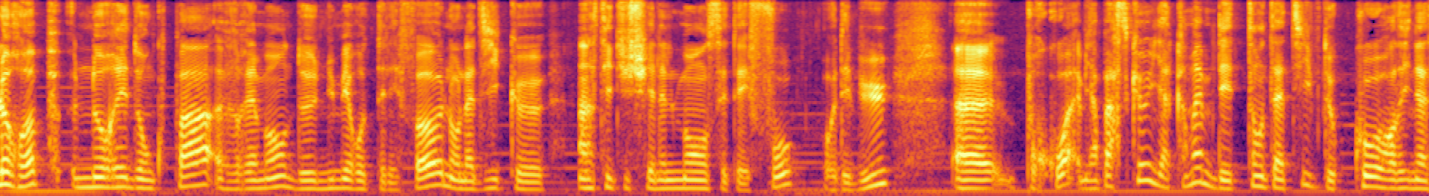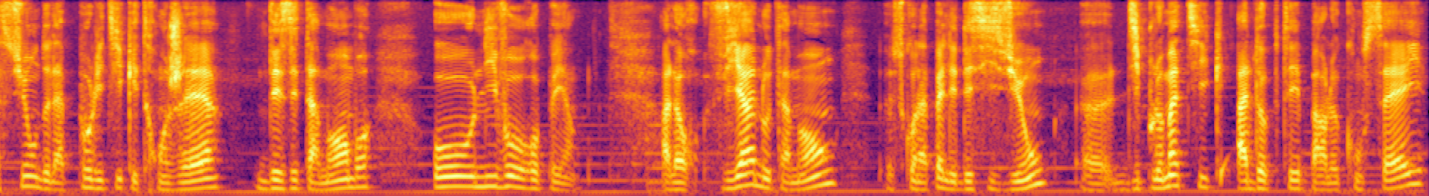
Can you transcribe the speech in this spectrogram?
L'Europe n'aurait donc pas vraiment de numéro de téléphone. On a dit que institutionnellement c'était faux au début. Euh, pourquoi? Eh bien parce qu'il y a quand même des tentatives de coordination de la politique étrangère des États membres au niveau européen. Alors via notamment ce qu'on appelle les décisions euh, diplomatiques adoptées par le Conseil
